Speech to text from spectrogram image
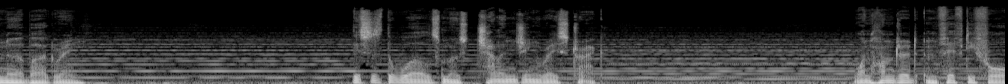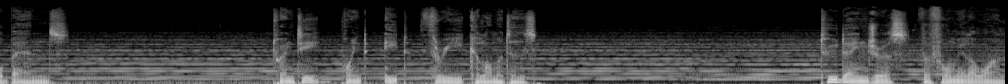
Nürburgring. This is the world's most challenging racetrack. 154 bends, 20.83 kilometers. Too dangerous for Formula One.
